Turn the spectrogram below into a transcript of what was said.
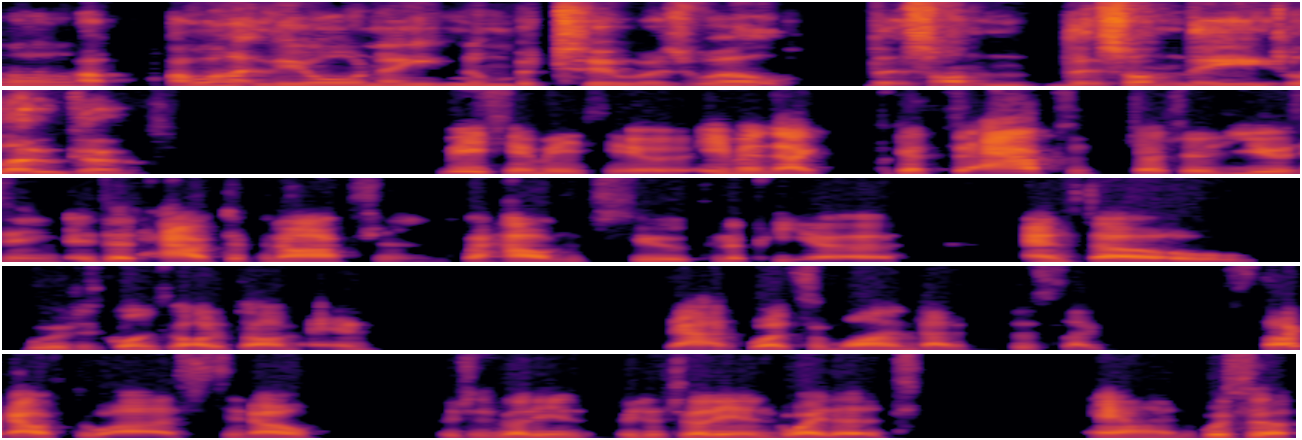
Oh. I, I like the ornate number two as well. That's on that's on the logo. me too, me too. Even like because the app that that you're using, it did have different options for how the two could appear, and so we were just going through all of them, and that was the one that just like stuck out to us, you know, which is really we just really enjoyed it, and was the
